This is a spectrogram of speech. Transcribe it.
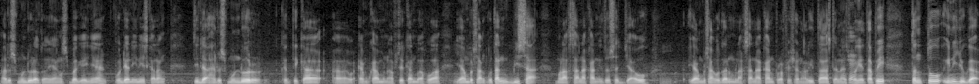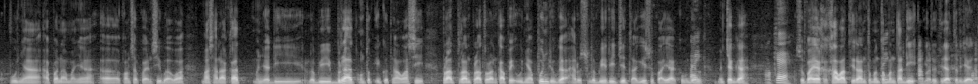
harus mundur atau yang sebagainya kemudian ini sekarang tidak harus mundur ketika eh, MK menafsirkan bahwa yang bersangkutan bisa melaksanakan itu sejauh yang bersangkutan melaksanakan profesionalitas dan lain sebagainya tapi tentu ini juga punya apa namanya eh, konsekuensi bahwa masyarakat menjadi lebih berat untuk ikut ngawasi peraturan-peraturan KPU-nya pun juga harus lebih rigid lagi supaya kemudian mencegah Oke. supaya kekhawatiran teman-teman tadi itu Rifana? tidak terjadi.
